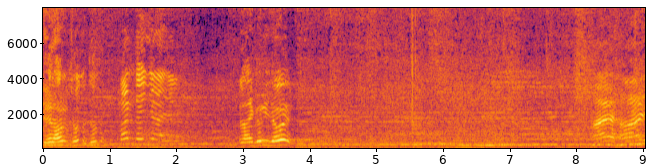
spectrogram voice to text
છે એલા હાલો જોતો જોતો બંધ થઈ જાય એટલે અહીં કરી જાવ. હાય હાય.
